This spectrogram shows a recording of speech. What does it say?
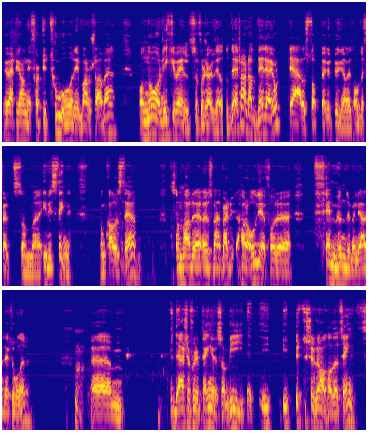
Vi har vært i gang i 42 år i Barentshavet. Og nå likevel så forsøker de. Det er klart at det de har gjort, det er å stoppe utbygging av et oljefelt som, eh, i Wisting, som kalles det. Som har, eh, som er, har olje for 500 milliarder kroner. Um, det er selvfølgelig penger som vi i, i ytterste grad hadde trengt,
